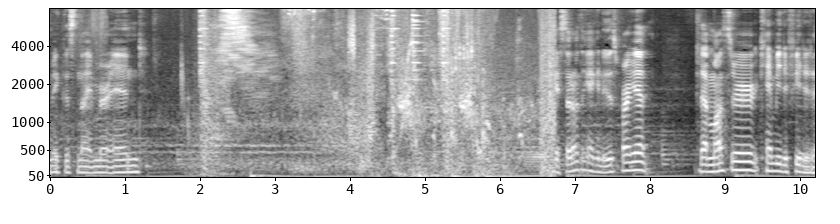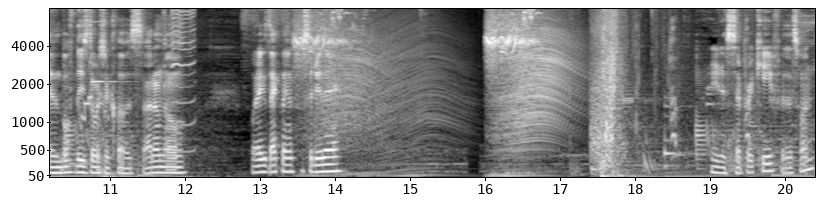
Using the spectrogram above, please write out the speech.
Make this nightmare end. Okay, so I don't think I can do this part yet. That monster can be defeated and both of these doors are closed, so I don't know what exactly I'm supposed to do there. I need a separate key for this one.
